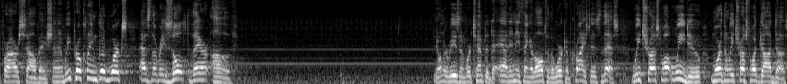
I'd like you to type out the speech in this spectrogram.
for our salvation, and we proclaim good works as the result thereof. The only reason we're tempted to add anything at all to the work of Christ is this we trust what we do more than we trust what God does.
